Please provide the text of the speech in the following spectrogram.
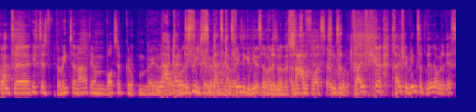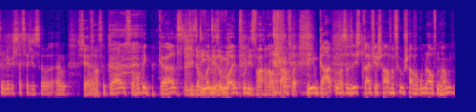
und, und äh, Ist das bei Winzer nah, die haben WhatsApp-Gruppen? Na, kein, das sind, sind ganz, ganz wenige Winzer drin. so Also sind, sind so drei vier, drei, vier Winzer drin, aber der Rest sind wirklich tatsächlich so, ähm, Schäfer. äh, so Girls, so Hobby-Girls, Die so, die, die so Wollpullis machen auf Schafe. die im Garten, was weiß ich, drei, vier Schafe, fünf Schafe rumlaufen haben.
